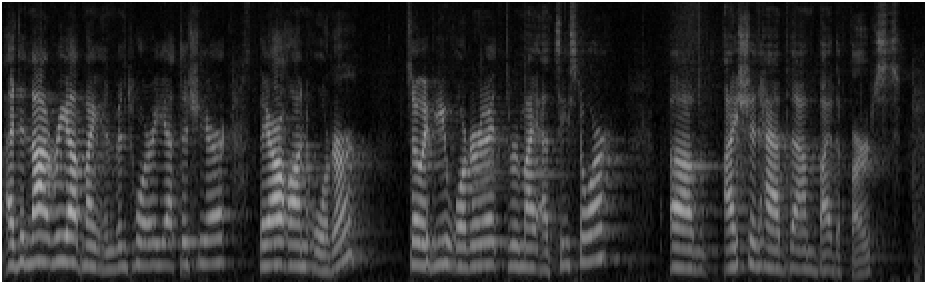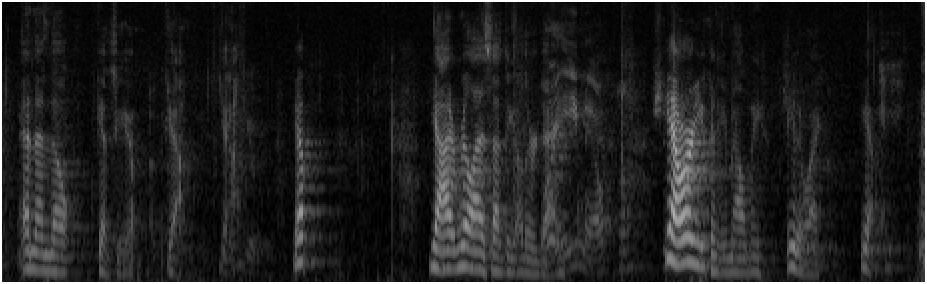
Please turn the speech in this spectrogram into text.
I did not re up my inventory yet this year. They are on order. So if you order it through my Etsy store, um, I should have them by the first, and then they'll get to you. Yeah, yeah. Thank you. Yep. Yeah, I realized that the other Or day. email, huh? Yeah, or you can email me. Either way. Yeah.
